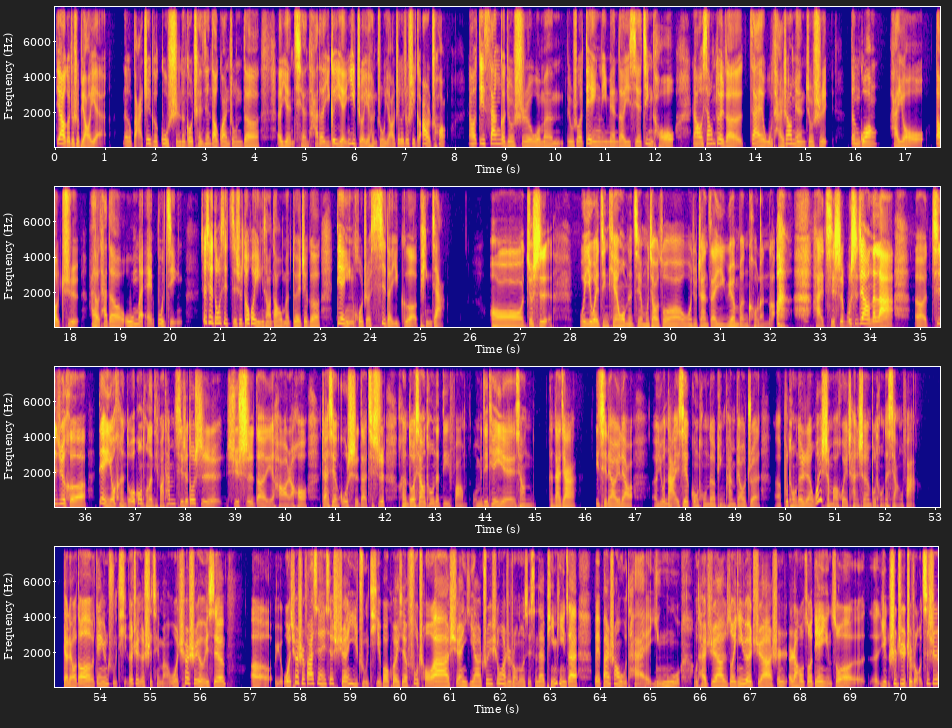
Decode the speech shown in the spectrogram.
第二个就是表演，那个把这个故事能够呈现到观众的呃眼前，他的一个演绎者也很重要，这个就是一个二创。然后第三个就是我们，比如说电影里面的一些镜头，然后相对的在舞台上面就是灯光，还有道具，还有它的舞美布景这些东西，其实都会影响到我们对这个电影或者戏的一个评价。哦，就是我以为今天我们的节目叫做“我就站在影院门口了呢”，还其实不是这样的啦。呃，戏剧和电影有很多共同的地方，他们其实都是叙事的也好，然后展现故事的，其实很多相通的地方。我们今天也想跟大家一起聊一聊，呃，有哪一些共同的评判标准？呃，不同的人为什么会产生不同的想法？也聊到电影主题的这个事情嘛，我确实有一些。呃，我确实发现一些悬疑主题，包括一些复仇啊、悬疑啊、追凶啊这种东西，现在频频在被搬上舞台、荧幕、舞台剧啊，做音乐剧啊，甚至然后做电影、做呃影视剧这种。其实，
